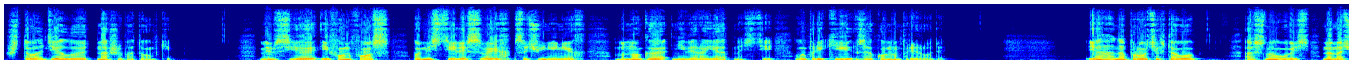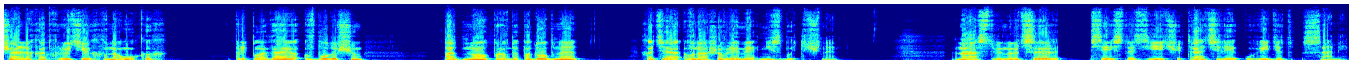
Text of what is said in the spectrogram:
что делают наши потомки. Мерсье и фон Фосс поместили в своих сочинениях много невероятностей, вопреки законам природы. Я, напротив того, основываясь на начальных открытиях в науках, предполагаю в будущем Одно правдоподобное, хотя в наше время несбыточное. Нравственную цель всей статьи читатели увидят сами.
